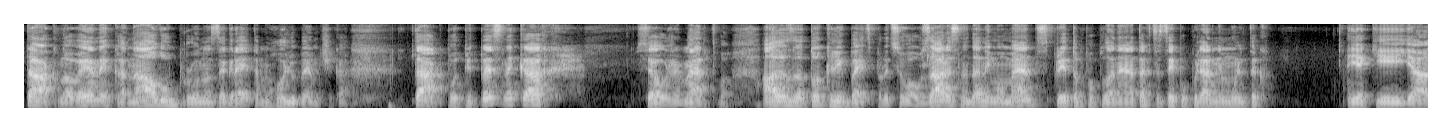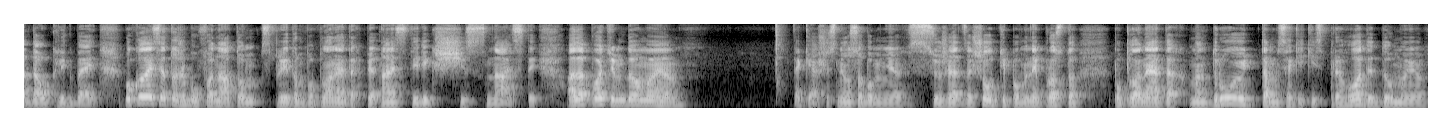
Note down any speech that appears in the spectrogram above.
Так, новини каналу Бруно Загрейта, мого любимчика. Так, по підписниках все вже мертво. Але зато клікбейт спрацював. Зараз на даний момент з по планетах. Це цей популярний мультик, який я дав клікбейт. Бо колись я теж був фанатом спритом по планетах 15 рік, 16. Але потім думаю. Таке, щось не особо мені сюжет зайшов. Типу, вони просто по планетах мандрують, там всякі якісь пригоди, думаю.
